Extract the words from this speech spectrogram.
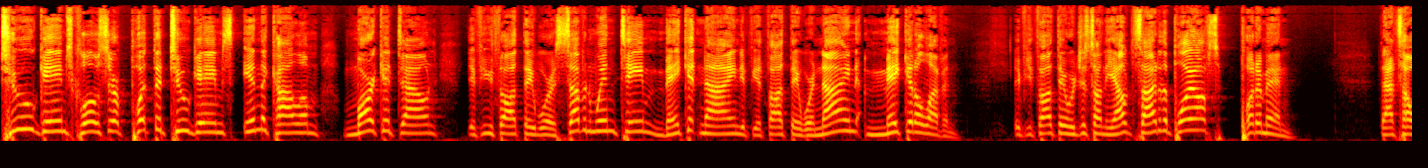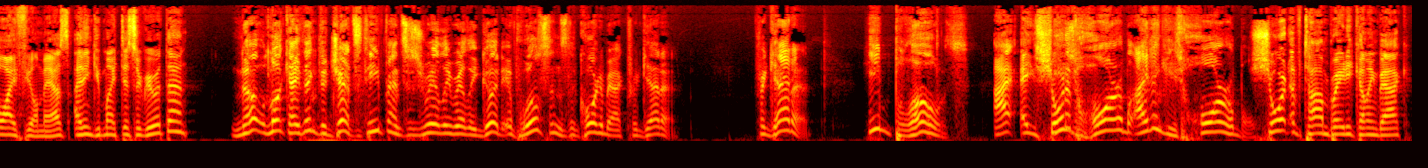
two games closer. Put the two games in the column, mark it down. If you thought they were a seven win team, make it nine. If you thought they were nine, make it 11. If you thought they were just on the outside of the playoffs, put them in. That's how I feel, Mazz. I think you might disagree with that. No, look, I think the Jets defense is really, really good. If Wilson's the quarterback, forget it. Forget it. He blows. I, I short he's of horrible. I think he's horrible. short of Tom Brady coming back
